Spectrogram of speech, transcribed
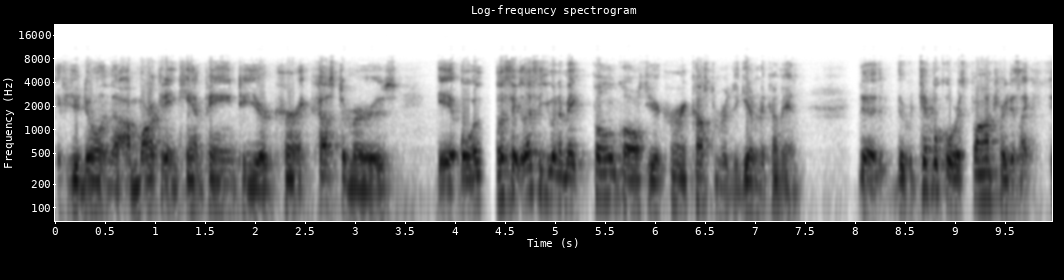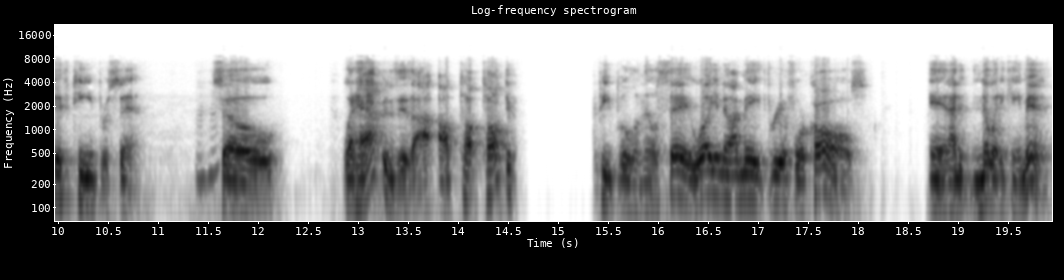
if you're doing a marketing campaign to your current customers, it, or let's say let's say you want to make phone calls to your current customers to get them to come in, the the typical response rate is like 15 percent. Mm-hmm. So what happens is I, will talk talk to people and they'll say, well, you know, I made three or four calls and I didn't nobody came in.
